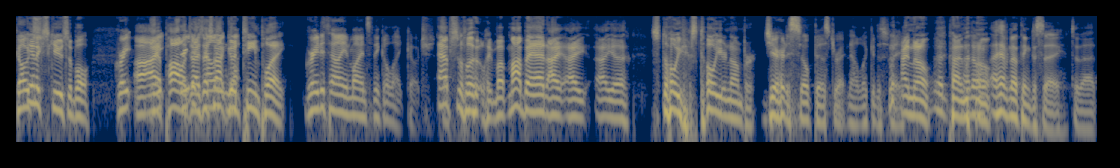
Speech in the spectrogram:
Coach, inexcusable. great. Uh, I great- great apologize. That's not good team play. Great Italian minds think alike, Coach. Absolutely, but my bad. I I I uh, stole your stole your number. Jerod is so pissed right now. Look at his face. I know. I I don't. I have nothing to say to that.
